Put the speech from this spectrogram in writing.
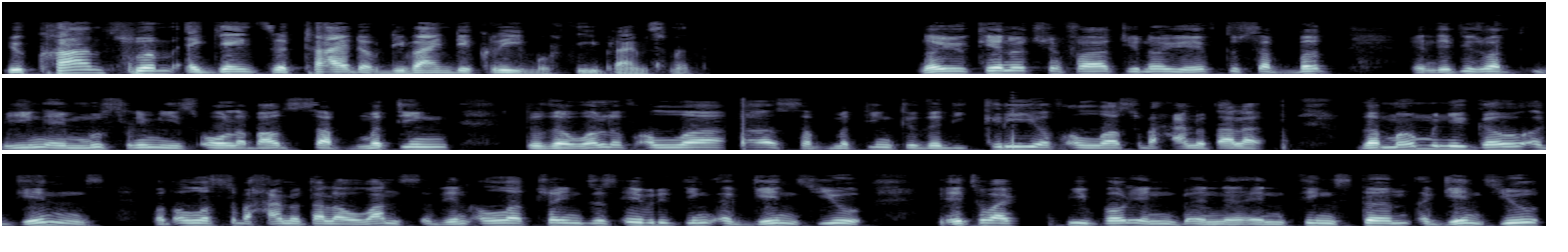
You can't swim against the tide of divine decree, Mufti Ebrahim Smith. No, you cannot, Shafat. You know, you have to submit. And that is what being a Muslim is all about, submitting to the will of Allah, submitting to the decree of Allah subhanahu wa ta'ala. The moment you go against what Allah subhanahu wa ta'ala wants, then Allah changes everything against you. That's why people and, in, in things turn against you.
